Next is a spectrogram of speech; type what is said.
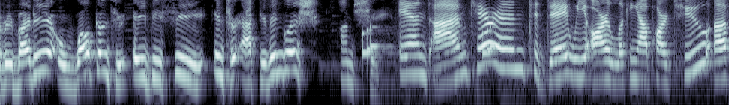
Everybody. Welcome to ABC Interactive English. I'm Shane. And I'm Karen. Today we are looking at part two of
